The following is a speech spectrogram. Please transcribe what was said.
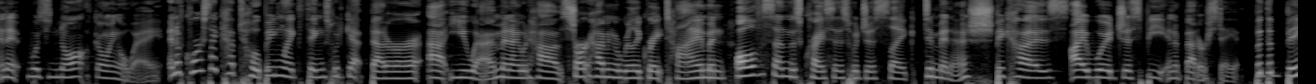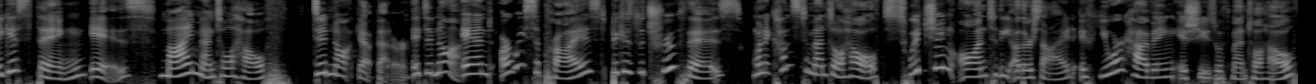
and it was not going away. And of course, I kept hoping like things would get better at UM and I would have start having a really great time. And all of a sudden, this crisis would just like diminish because I would just be in a better state. But the biggest thing is my mental health did not get better. It did not. And are we surprised? Because the truth is, when it comes to mental health, switching on to the other side, if you are having issues with mental health,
